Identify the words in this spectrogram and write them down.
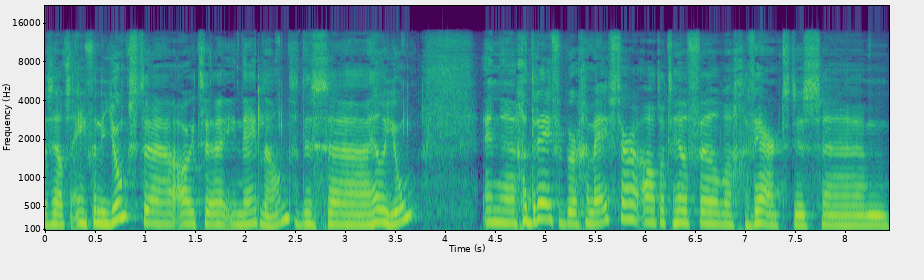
zelfs een van de jongste ooit in Nederland. Dus heel jong. En uh, gedreven burgemeester, altijd heel veel uh, gewerkt. Dus uh,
